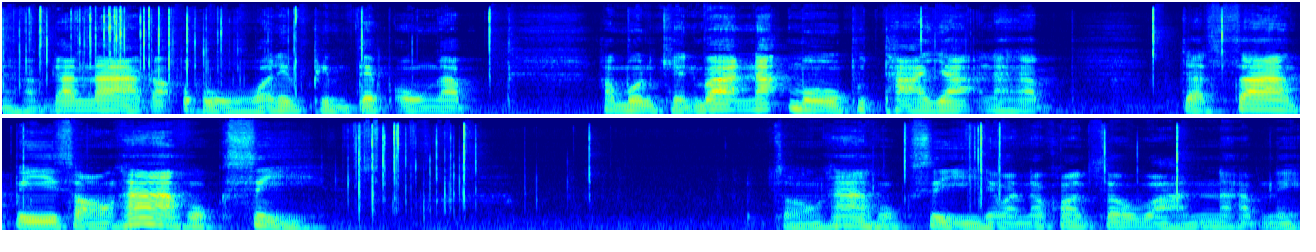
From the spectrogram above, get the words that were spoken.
นะครับ ด้านหน้าก็โอ้โหอันนี้พิมพ์เต็มองค์ครับ ข้างบนเขียนว่านะโมพุทธายะนะครับ จัดสร้างปี 2564 2564จังหวัดนครสวรรค์นะครับนี่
